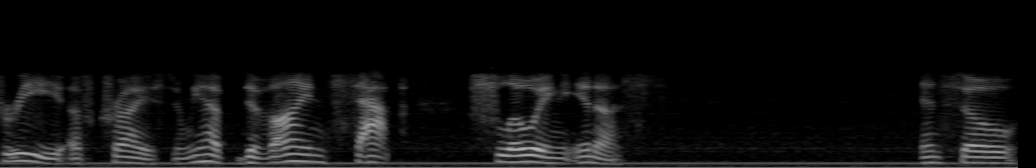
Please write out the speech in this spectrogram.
tree of Christ, and we have divine sap flowing in us. And so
